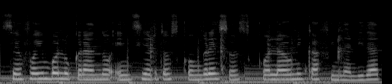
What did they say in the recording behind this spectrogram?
se fue involucrando en ciertos congresos con la única finalidad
